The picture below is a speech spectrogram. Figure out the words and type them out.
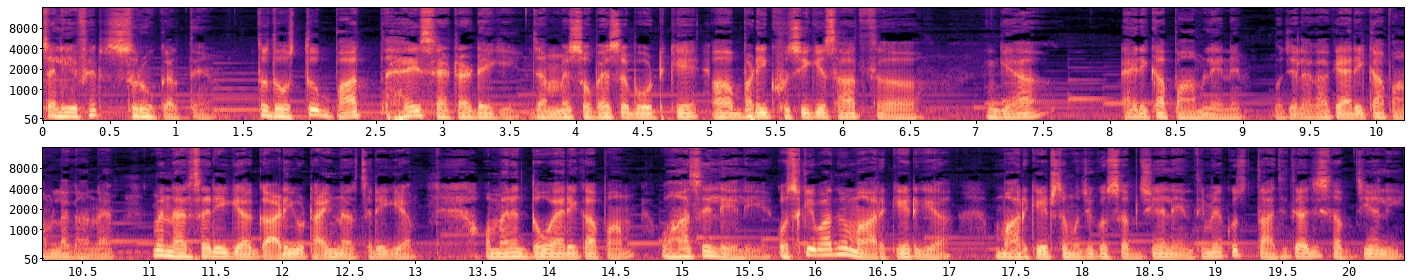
चलिए फिर शुरू करते हैं। तो दोस्तों, बात है सैटरडे की, जब मैं सुबह से उठ के बड़ी खुशी के साथ गया एरिका पाम लेने। मुझे लगा कि एरिका पाम लगाना है। मैं नर्सरी गया, गाड़ी उठाई, नर्सरी गया और मैंने दो एरिका पाम वहाँ से ले लिए। उसके बाद मैं मार्केट गया। मार्केट से मुझे कुछ सब्ज़ियाँ लेनी थी। मैं कुछ ताजी ताजी सब्ज़ियाँ ली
